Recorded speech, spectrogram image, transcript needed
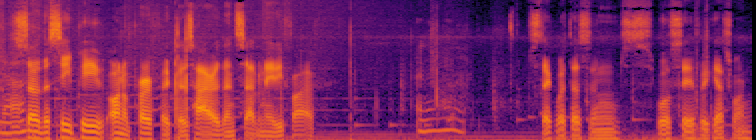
yeah. so the CP on a perfect is higher than 785. I didn't know that. stick with us and we'll see if we catch one.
